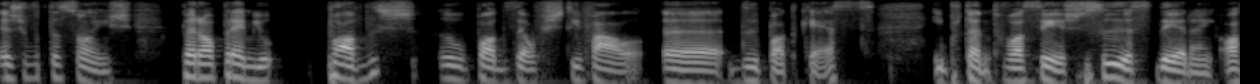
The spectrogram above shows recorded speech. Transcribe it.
as votações para o prémio Pods, o Pods é o festival uh, de podcasts, e portanto vocês se acederem ao,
